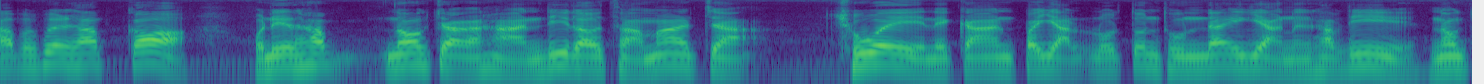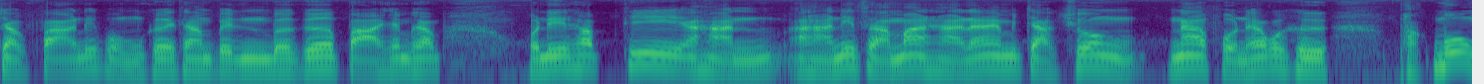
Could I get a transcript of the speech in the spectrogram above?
ครับเพื่อนๆครับก็วันนี้นะครับนอกจากอาหารที่เราสามารถจะช่วยในการประหยัดลดต้นทุนได้อีกอย่างหนึ่งครับ ที่นอกจากฟางที่ผมเคยทำเป็นเบอร์เกอร์ปลาใช่ไหมครับ วันนี้ครับที่อาหารอาหารที่สามารถหาได้มาจากช่วงหน้าฝนนะครับก็คือผักบุ้ง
